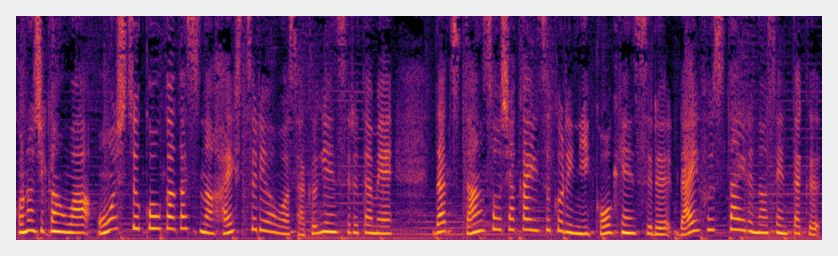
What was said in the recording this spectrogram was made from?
この時間は温室効果ガスの排出量を削減するため脱炭素社会づくりに貢献するライフスタイルの選択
